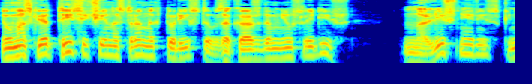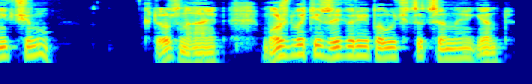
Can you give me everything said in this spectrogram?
В Москве тысячи иностранных туристов, за каждым не уследишь. Но лишний риск ни к чему. Кто знает, может быть, из Игоря получится ценный агент.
